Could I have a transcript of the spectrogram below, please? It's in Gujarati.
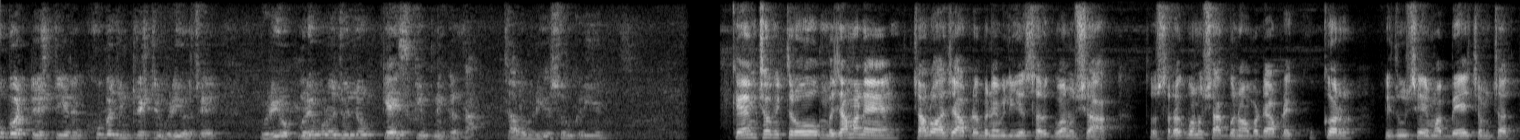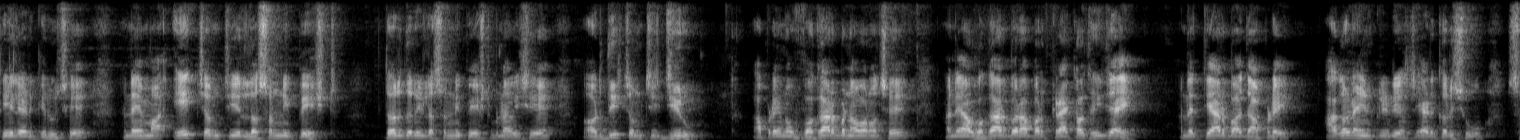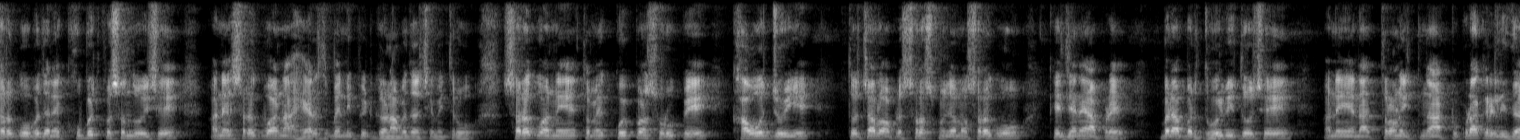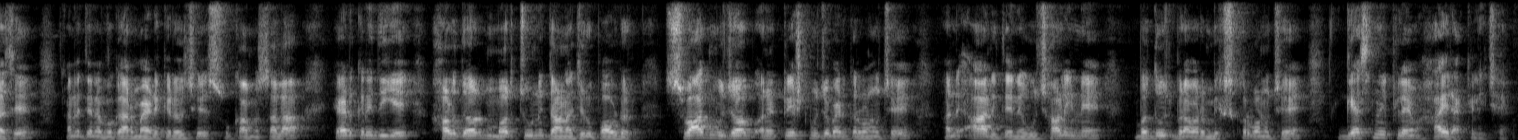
ખૂબ જ ટેસ્ટી અને ખૂબ જ ઇન્ટરેસ્ટિંગ વીડિયો છે. વીડિયો પૂરેપૂરો જોજો, ક્યાંય સ્કીપ નહીં કરતા. ચાલો વીડિયો શરૂ કરીએ. કેમ છો મિત્રો? મજામાં ને? ચાલો આજે આપણે બનાવી લઈએ સરગવાનું શાક. તો સરગવાનું શાક બનાવવા માટે આપણે કુકર લીધું છે, એમાં બે ચમચા તેલ એડ કર્યું છે અને એમાં એક ચમચી લસણની પેસ્ટ દરદરી લસણની પેસ્ટ બનાવી છે, અડધી ચમચી જીરું. આપણે એનો વઘાર બનાવવાનો છે અને આ વઘાર બરાબર ક્રેકલ થઈ જાય અને ત્યારબાદ આપણે આગળના ઇન્ગ્રીડિયન્ટ્સ એડ કરીશું. સરગવો બધાને ખૂબ જ પસંદ હોય છે અને સરગવાના હેલ્થ બેનિફિટ ઘણા બધા છે મિત્રો. સરગવાને તમે કોઈ પણ સ્વરૂપે ખાવો જ જોઈએ. તો ચાલો આપણે સરસ મજાનો સરગવો કે જેને આપણે બરાબર ધોઈ લીધો છે અને એના ત્રણ ઇંચના ટુકડા કરી લીધા છે અને તેને વઘારમાં એડ કર્યો છે. સૂકા મસાલા એડ કરી દઈએ. હળદર, મરચું અને ધાણાજીરું પાવડર સ્વાદ મુજબ અને ટેસ્ટ મુજબ એડ કરવાનું છે અને આ રીતે એને ઉછાળીને બધું જ બરાબર મિક્સ કરવાનું છે. ગેસની ફ્લેમ હાઈ રાખેલી છે.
